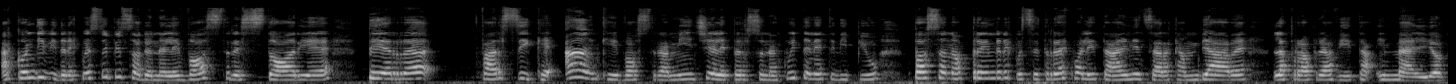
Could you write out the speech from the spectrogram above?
a condividere questo episodio nelle vostre storie per far sì che anche i vostri amici e le persone a cui tenete di più possano apprendere queste tre qualità e iniziare a cambiare la propria vita in meglio.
